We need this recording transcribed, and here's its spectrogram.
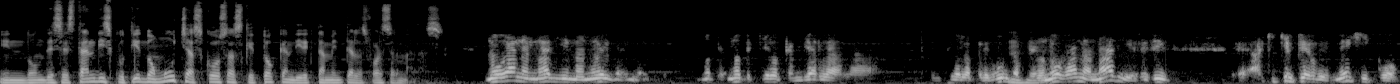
en donde se están discutiendo muchas cosas que tocan directamente a las Fuerzas Armadas? No gana nadie, Manuel. No te, no te quiero cambiar la, la, la pregunta, pero no gana nadie. Es decir, eh, aquí quien pierde es México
